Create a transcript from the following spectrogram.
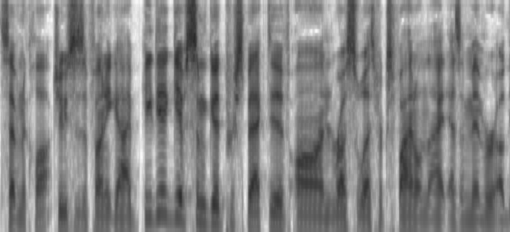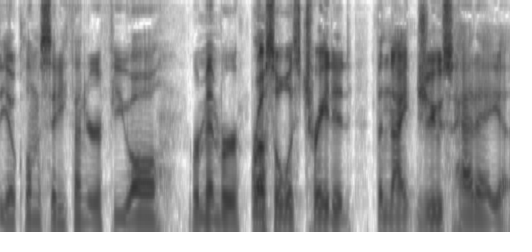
7 o'clock. Juice is a funny guy. He did give some good perspective on Russell Westbrook's final night as a member of the Oklahoma City Thunder. If you all remember, Russell was traded the night Juice had a uh,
